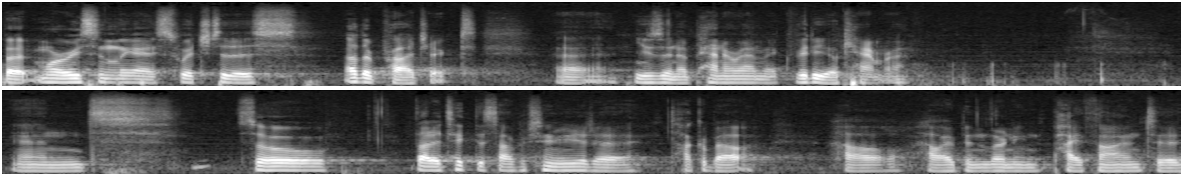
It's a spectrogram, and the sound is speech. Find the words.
but more recently, I switched to this other project uh, using a panoramic video camera. And so thought I'd take this opportunity to talk about how, how I've been learning Python to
